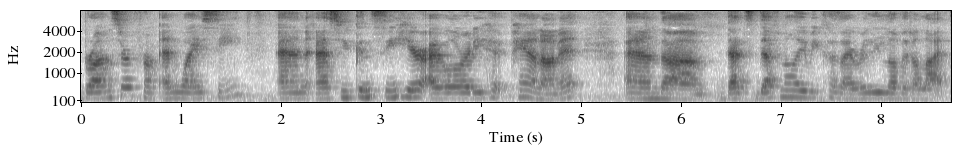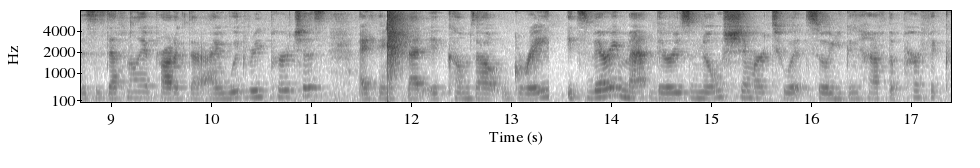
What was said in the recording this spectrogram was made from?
bronzer from NYC and as you can see here I've already hit pan on it and um, that's definitely because I really love it a lot. This is definitely a product that I would repurchase. I think that it comes out great. It's very matte. There is no shimmer to it so you can have the perfect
